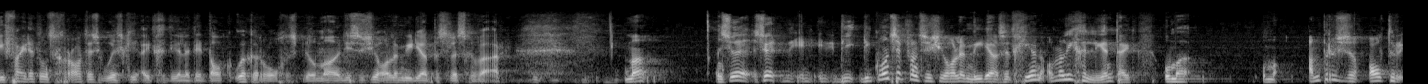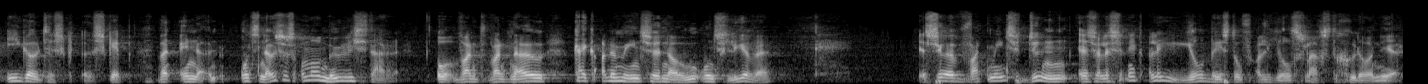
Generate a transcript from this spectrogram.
Die feit dat ons gratis whisky uitgedeel het het dalk ook 'n rol gespeel, maar die sosiale media het beslis gewerk. Maar en so so die die konsep van sosiale media is dit gee aan almal die geleentheid om 'n amper so 'n alter ego te eh, skep want en, en ons nou is almal movie sterre oh, want want nou kyk ander mense na hoe ons lewe so wat mense doen is hulle sit net al die heel beste of al die heel slegste goed daar neer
